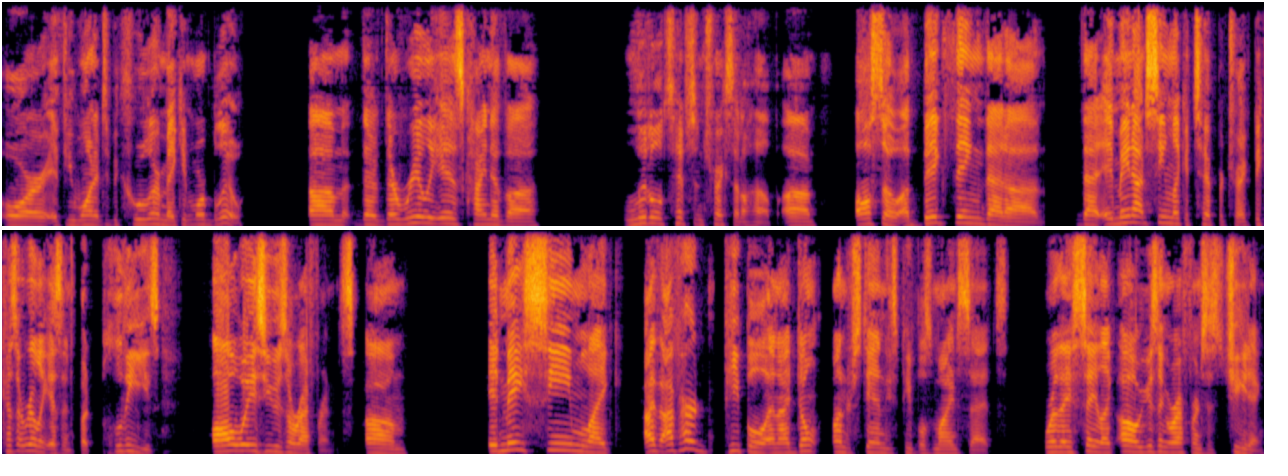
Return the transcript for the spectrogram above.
or if you want it to be cooler, make it more blue. Um, there, there really is kind of a little tips and tricks that'll help. Uh, also, a big thing that uh, that it may not seem like a tip or trick because it really isn't, but please always use a reference. Um, it may seem like I've I've heard people, and I don't understand these people's mindsets, where they say like, "Oh, using a reference is cheating."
